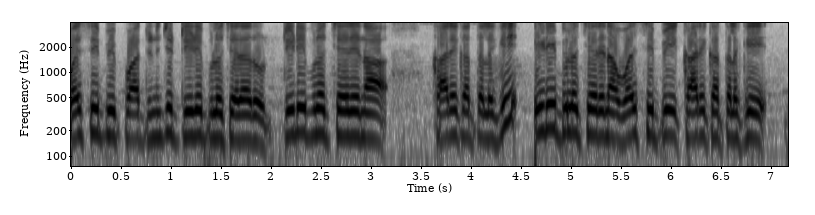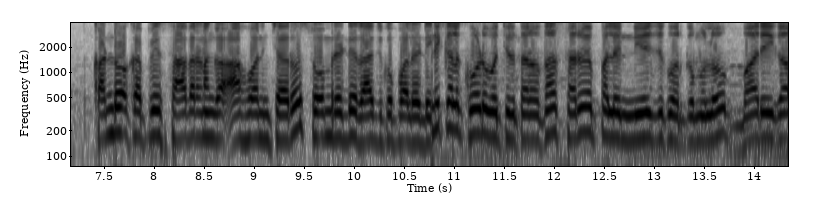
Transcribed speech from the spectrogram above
వైసీపీ పార్టీ నుంచి టీడీపీలో చేరారు. టీడీపీలో చేరిన కార్యకర్తలకి టీడీపీలో చేరిన వైసీపీ కార్యకర్తలకి కండువ కప్పి సాధారణంగా ఆహ్వానించారు సోమిరెడ్డి రాజగోపాల్ రెడ్డి. ఎన్నికల కోడ్ వచ్చిన తర్వాత సర్వేపల్లి నియోజకవర్గంలో భారీగా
